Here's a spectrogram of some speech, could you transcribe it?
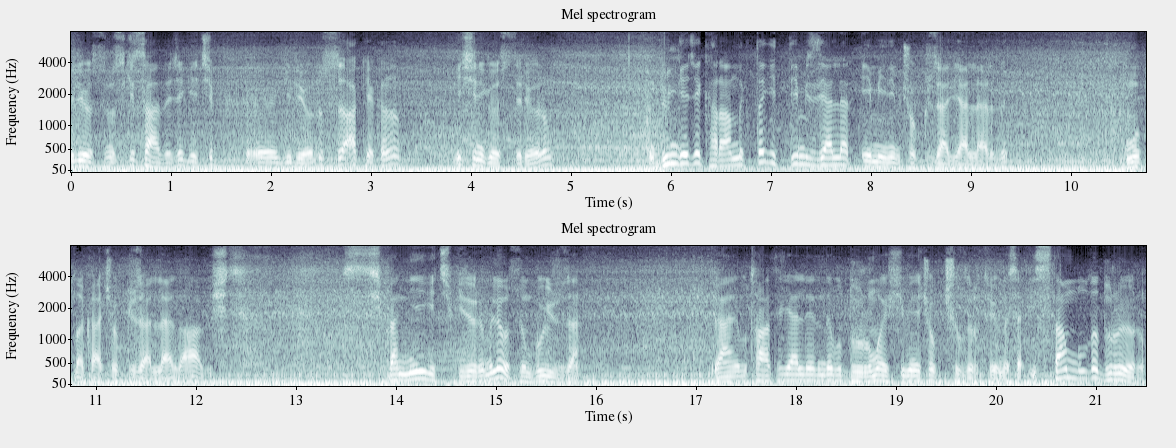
Biliyorsunuz ki sadece geçip e, gidiyoruz. Size Akyaka'nın içini gösteriyorum. Dün gece karanlıkta gittiğimiz yerler eminim çok güzel yerlerdi. Mutlaka çok güzellerdi abi işte. Ben niye geçip gidiyorum biliyor musun? Bu yüzden. Yani bu tatil yerlerinde bu durma işi beni çok çıldırtıyor. Mesela İstanbul'da duruyorum.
